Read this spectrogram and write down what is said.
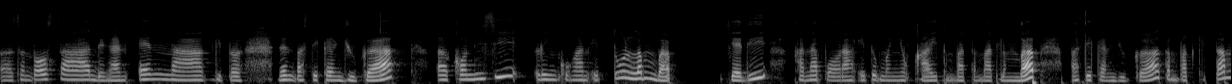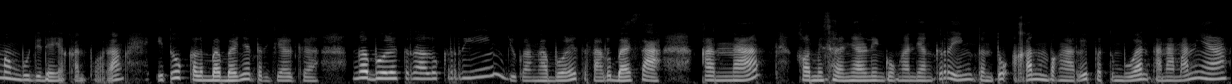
uh, sentosa dengan enak gitu. Dan pastikan juga uh, kondisi lingkungan itu lembab jadi karena porang itu menyukai tempat-tempat lembab, pastikan juga tempat kita membudidayakan porang itu kelembabannya terjaga. Nggak boleh terlalu kering, juga nggak boleh terlalu basah. Karena kalau misalnya lingkungan yang kering tentu akan mempengaruhi pertumbuhan tanamannya.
